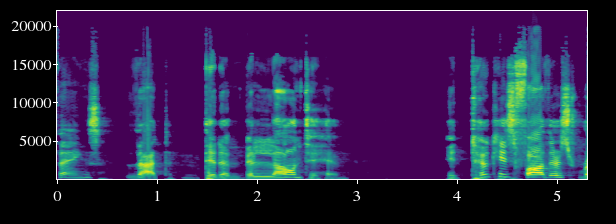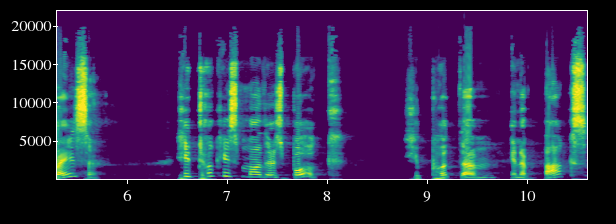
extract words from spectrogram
things that didn't belong to him. He took his father's razor. He took his mother's book. He put them in a box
